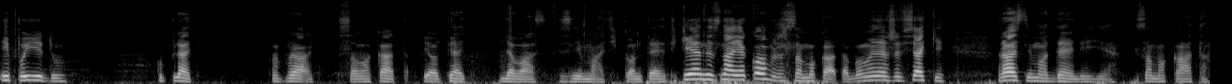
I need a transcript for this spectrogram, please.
і поїду купляти опять самоката і опять для вас знімати контент. Тільки я не знаю, якого вже самоката, бо в мене вже всякі різні моделі є самоката.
